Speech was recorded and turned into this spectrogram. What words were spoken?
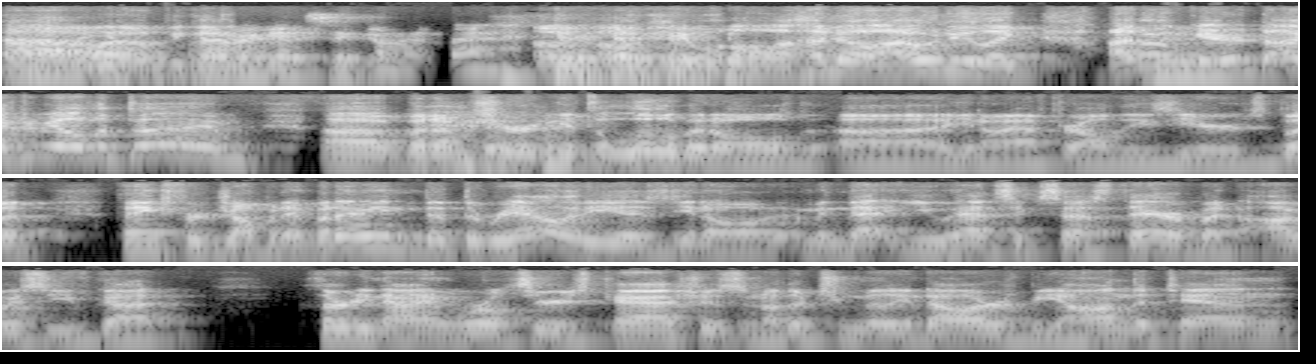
Uh, uh, you know, because, never get sick of it, man. oh, okay, well, I know I would be like, I don't care, talk to me all the time. Uh, but I'm sure it gets a little bit old, uh, you know, after all these years. But thanks for jumping in. But I mean, the, the reality is, you know, I mean that you had success there, but obviously you've got 39 World Series cashes, another $2 million beyond the 10.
